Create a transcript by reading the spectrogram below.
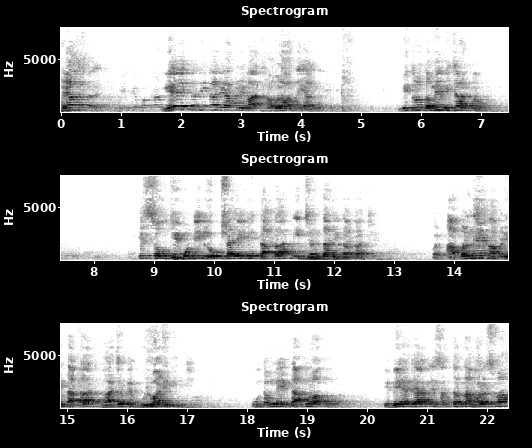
ફર્યા જ, કરે છે. એક અધિકારી આપણી વાત સાંભળવા તૈયાર નથી. મિત્રો, તમે વિચાર કરો કે સૌથી મોટી લોકશાહીની તાકાત એ જનતાની તાકાત છે. પણ આપણને આપણી તાકાત ભાજપે ભૂલવાડી દીધી છે. હું તમને એક દાખલો આપું કે બે હજાર ને સત્તર ના વર્ષમાં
